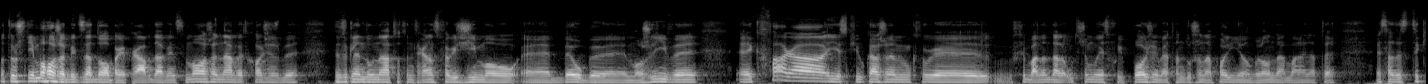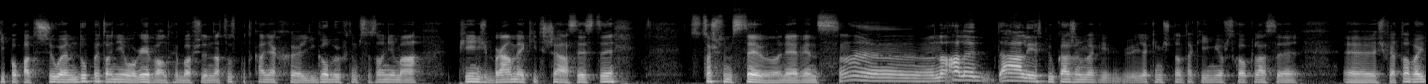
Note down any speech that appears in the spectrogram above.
no to już nie może być za dobry, prawda? Więc może nawet chociażby ze względu na to ten transfer zimą e, byłby możliwy. E, Kwara jest piłkarzem, który chyba nadal utrzymuje swój poziom. Ja tam dużo Napoli nie oglądam, ale na te statystyki popatrzyłem. Dupy to nie urywa. On chyba w 17 spotkaniach ligowych w tym sezonie ma 5 bramek i 3 asysty coś w tym stylu, no nie, więc e, no ale dalej jest piłkarzem jak, jakimś no takiej mimo wszystko klasy e, światowej.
